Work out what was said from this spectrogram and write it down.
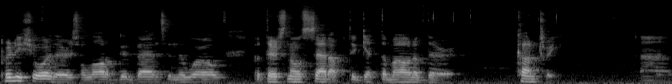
pretty sure there's a lot of good bands in the world, but there's no setup to get them out of their country. Um,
